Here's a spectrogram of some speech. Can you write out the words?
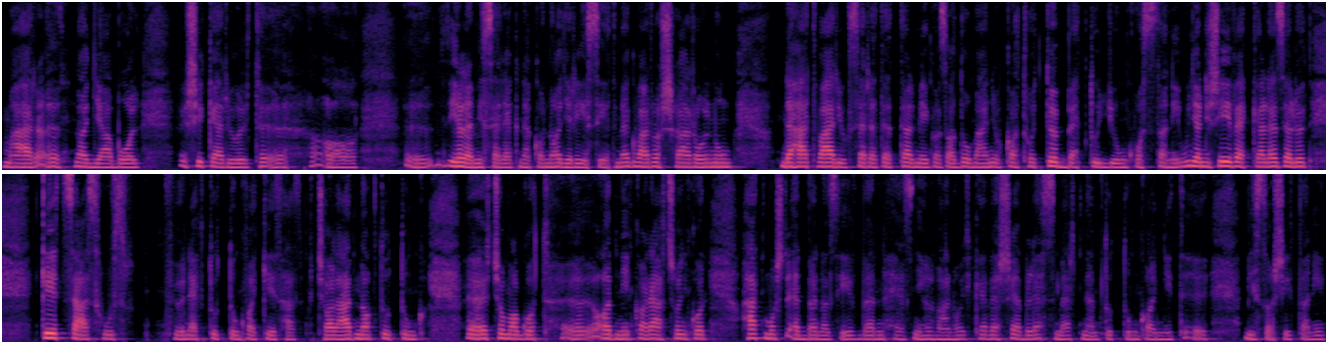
már nagyjából sikerült a élelmiszereknek a nagy részét megvásárolnunk, de hát várjuk szeretettel még az adományokat, hogy többet tudjunk osztani. Ugyanis évekkel ezelőtt 220 főnek tudtunk, vagy két ház családnak tudtunk csomagot adni karácsonykor. Hát most ebben az évben ez nyilván, hogy kevesebb lesz, mert nem tudtunk annyit biztosítani.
